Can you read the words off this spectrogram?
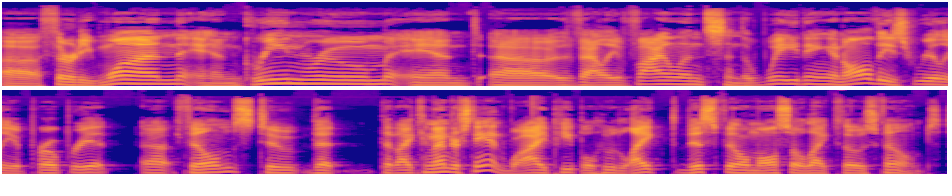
uh, 31 and Green Room and uh, Valley of Violence and The Waiting and all these really appropriate uh, films to that that I can understand why people who liked this film also liked those films.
